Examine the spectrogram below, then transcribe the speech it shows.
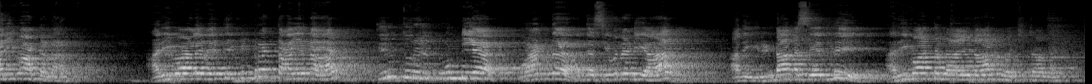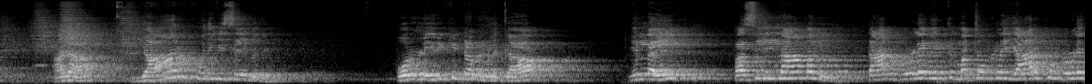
அறிவாட்டனார் அறிவாளை வைத்திருக்கின்ற தாயனார் திருத்துறில் பூண்டிய வாழ்ந்த அந்த சிவனடியார் அதை இரண்டாக சேர்ந்து அறிவாட்ட நாயனார் வச்சுட்டாங்க. ஆனா யாருக்கு உதவி செய்வது? பொருள் இருக்கின்றவர்களுக்கா? இல்லை பசி இல்லாமல் தான் பொருளை வைத்து மற்றவர்களை யாருக்கும் பொருளை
